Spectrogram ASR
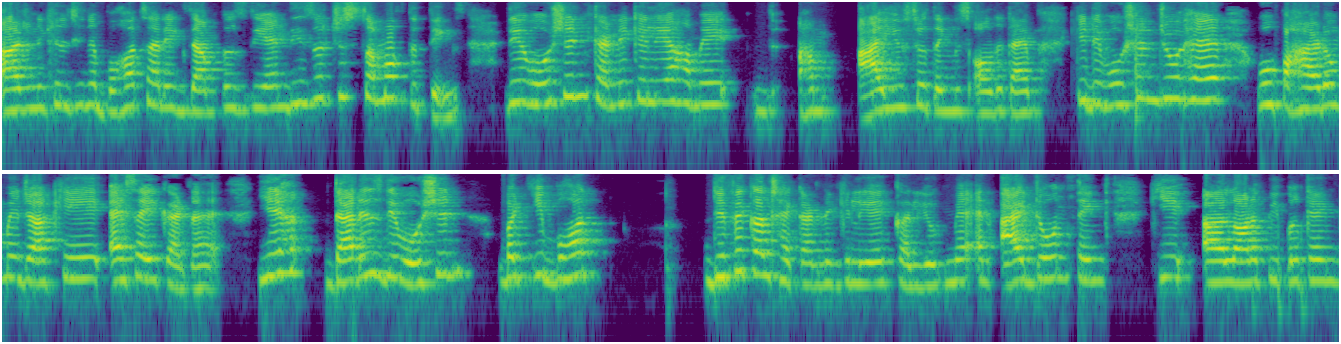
आज निखिल जी ने बहुत सारे एग्जाम्पल्स दिए and these are just some of the things devotion करने के लिए हमें, हम I use to think this all the time कि डिवोशन जो है, वो पहाड़ों में जाके ऐसा ही करना है। ये दैट इज़ डिवोशन बट ये बहुत डिफ़िकल्ट है करने के लिए कलयुग में एंड आई डोंट थिंक कि लॉट ऑफ़ पीपल कैन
